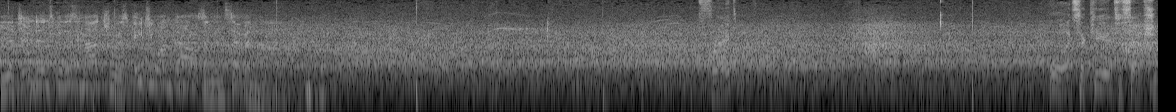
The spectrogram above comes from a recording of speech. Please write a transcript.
The attendance for this match was 81,007. Fred. Oh, that's a key interception.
